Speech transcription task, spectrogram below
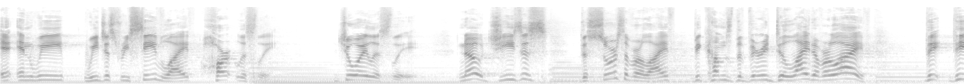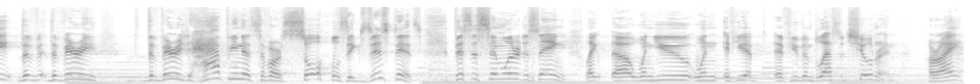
and we, we just receive life heartlessly, joylessly. No, Jesus, the source of our life, becomes the very delight of our life. The, the, the, the, very, the very happiness of our soul's existence. This is similar to saying, like, uh, when you, when, if, you have, if you've been blessed with children, all right?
